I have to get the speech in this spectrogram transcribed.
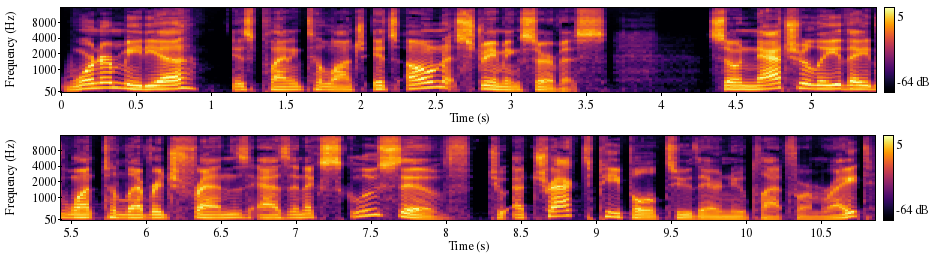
Warner Media is planning to launch its own streaming service. So naturally, they'd want to leverage Friends as an exclusive to attract people to their new platform, right?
